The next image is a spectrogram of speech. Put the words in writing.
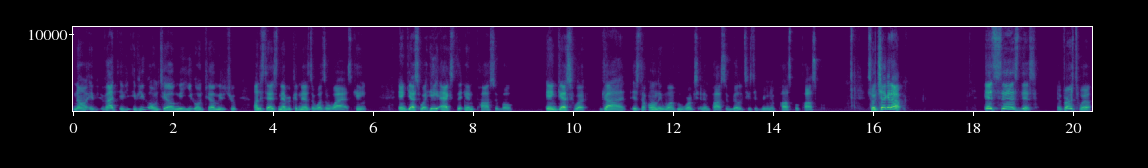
No, if, if I if, if you gonna tell me, you gonna tell me the truth. Understand Nebuchadnezzar was a wise king. And guess what? He asked the impossible. And guess what? God is the only one who works in impossibilities to bring the impossible possible. So check it out. It says this in verse 12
